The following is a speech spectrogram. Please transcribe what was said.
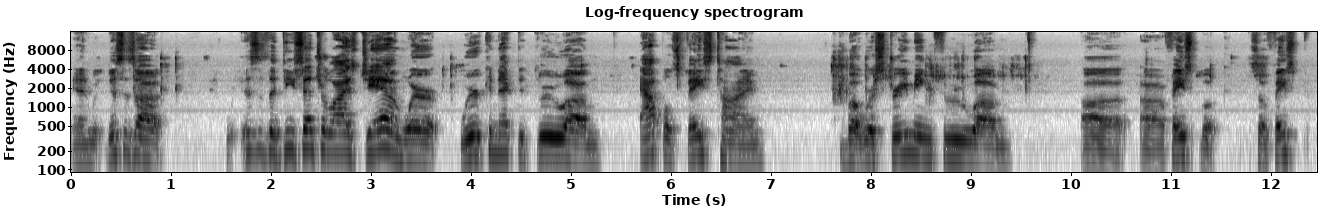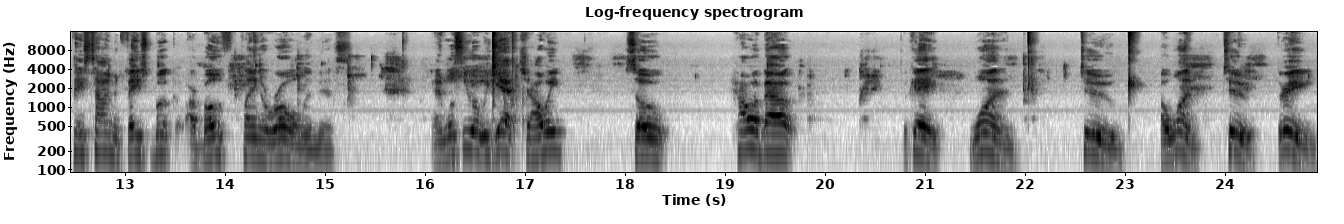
and this is a this is the decentralized jam where we're connected through um, Apple's FaceTime, but we're streaming through um, uh, uh, Facebook. So face, FaceTime and Facebook are both playing a role in this. And we'll see what we get, shall we? So, how about, okay, one, two, a one, two, three.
